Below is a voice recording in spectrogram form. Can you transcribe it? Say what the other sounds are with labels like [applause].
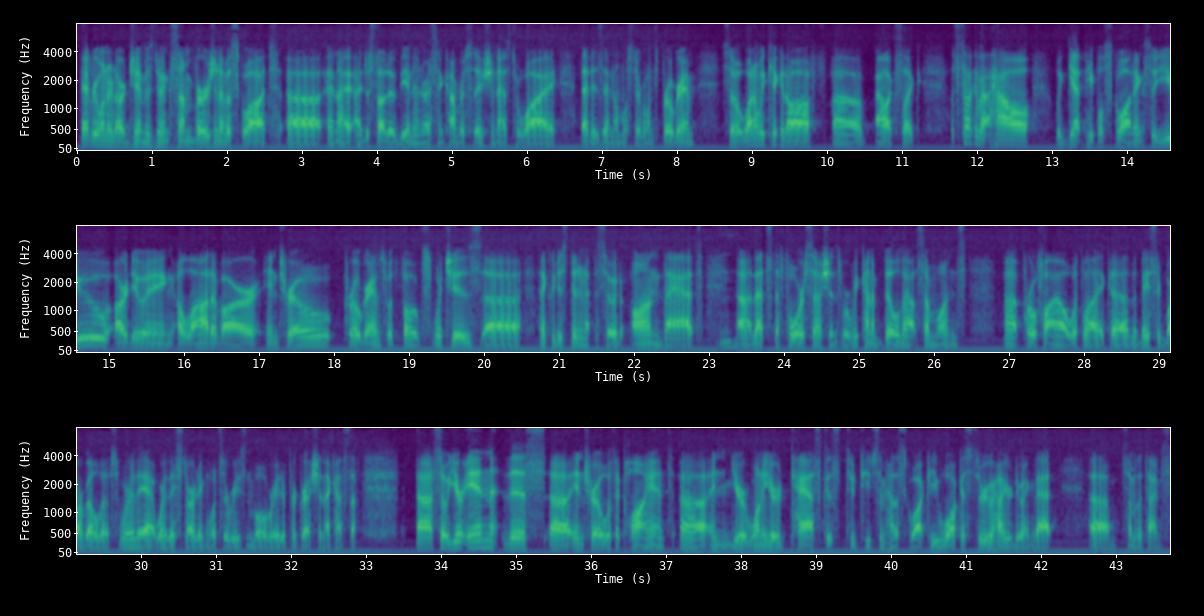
everyone at our gym is doing some version of a squat, uh, and I, I, just thought it would be an interesting conversation as to why that is in almost everyone's program. So why don't we kick it off, uh, Alex? Like, let's talk about how we get people squatting. So you are doing a lot of our intro programs with folks, which is uh, I think we just did an episode on that. Mm-hmm. Uh, that's the four sessions where we kind of build out someone's uh, profile with like uh, the basic barbell lifts, where are they at, where are they starting, what's a reasonable rate of progression, that kind of stuff. Uh, so you're in this uh, intro with a client, uh, and your one of your tasks is to teach them how to squat. Can you walk us through how you're doing that um, some of the times?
